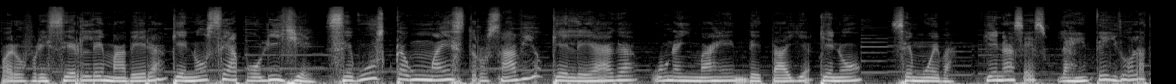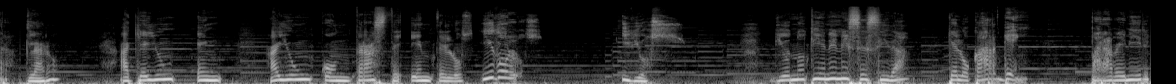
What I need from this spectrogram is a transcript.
para ofrecerle madera que no se apolille. Se busca un maestro sabio que le haga una imagen de talla que no se mueva. ¿Quién hace eso? La gente idólatra. Claro. Aquí hay un, hay un contraste entre los ídolos y Dios. Dios no tiene necesidad que lo carguen para venir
